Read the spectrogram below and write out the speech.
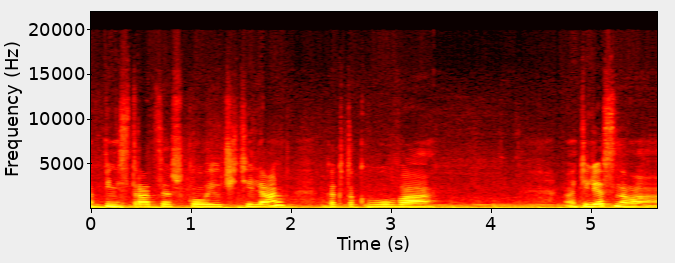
администрация школы и учителя как такового э, телесного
